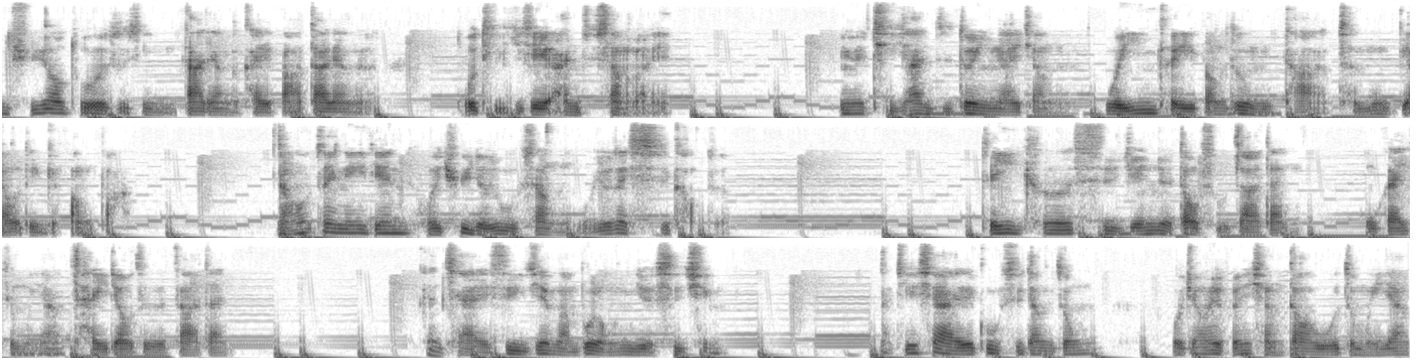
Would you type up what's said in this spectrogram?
你需要做的事情，大量的开发，大量的。多提一些案子上来，因为提案子对你来讲，唯一可以帮助你达成目标的一个方法。然后在那一天回去的路上，我就在思考着这一颗时间的倒数炸弹，我该怎么样拆掉这个炸弹？看起来是一件蛮不容易的事情。那接下来的故事当中，我将会分享到我怎么样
